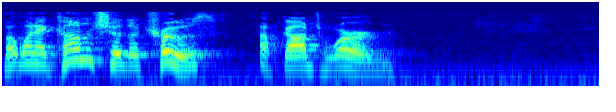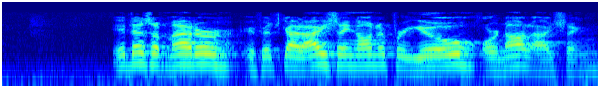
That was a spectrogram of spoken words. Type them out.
But when it comes to the truth of God's Word, it doesn't matter if it's got icing on it for you or not icing.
